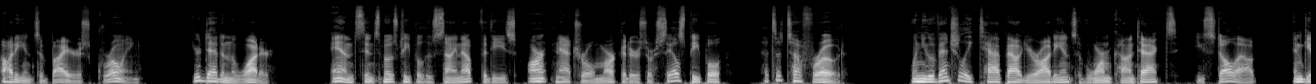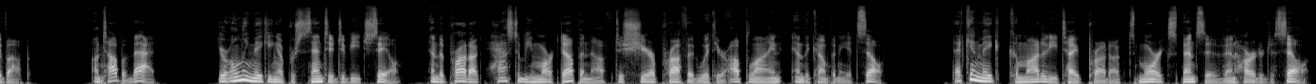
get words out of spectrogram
audience of buyers, growing, you're dead in the water. And since most people who sign up for these aren't natural marketers or salespeople, that's a tough road. When you eventually tap out your audience of warm contacts, you stall out and give up. On top of that, you're only making a percentage of each sale, and the product has to be marked up enough to share profit with your upline and the company itself. That can make commodity type products more expensive and harder to sell.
